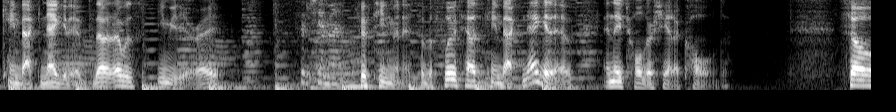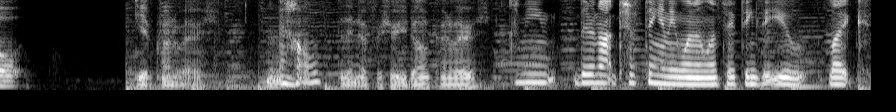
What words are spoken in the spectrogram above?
came back negative. That, that was immediate, right? 15 minutes. 15 minutes. So the flu test came back negative, and they told her she had a cold. So, Do you have coronavirus? No. Do they know for sure you don't have coronavirus? I mean, they're not testing anyone unless they think that you, like,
